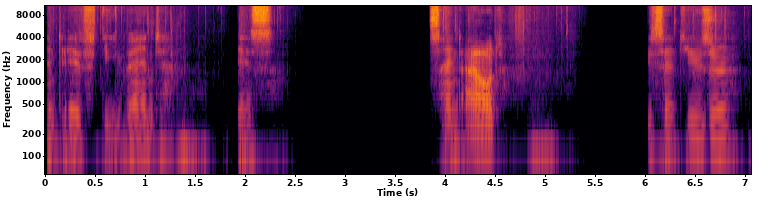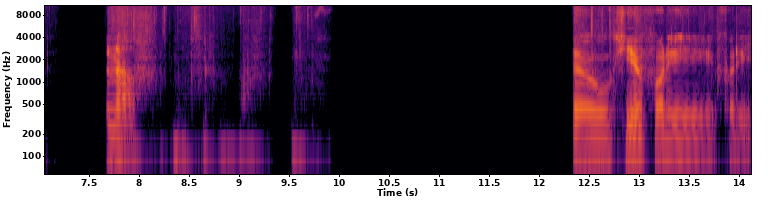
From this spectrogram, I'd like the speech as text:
and if the event is signed out we set user to null. So here for the for the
